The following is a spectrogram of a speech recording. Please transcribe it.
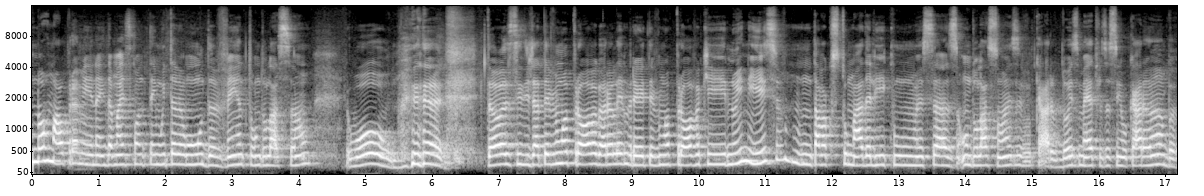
normal para mim, né? Ainda mais quando tem muita onda, vento, ondulação. Uou! então, assim, já teve uma prova, agora eu lembrei, teve uma prova que no início não estava acostumada ali com essas ondulações, cara, dois metros, assim, o caramba.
